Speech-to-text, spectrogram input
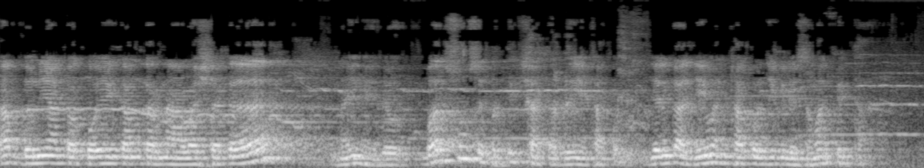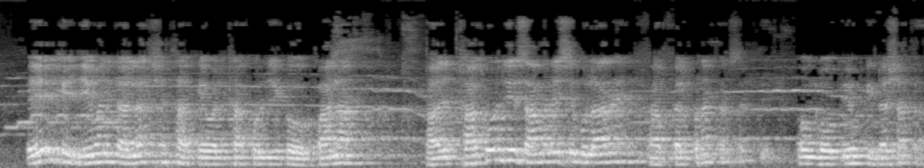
अब दुनिया का कोई काम करना आवश्यक नहीं है, जो वर्षों से प्रतीक्षा कर रही है ठाकुर जिनका जीवन ठाकुर जी के लिए समर्पित था। एक ही जीवन का लक्ष्य था केवल ठाकुर जी को पाना। आज ठाकुर जी सामने से बुला रहे हैं, आप कल्पना कर सकते हैं, उन गोपियों की दशा का,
